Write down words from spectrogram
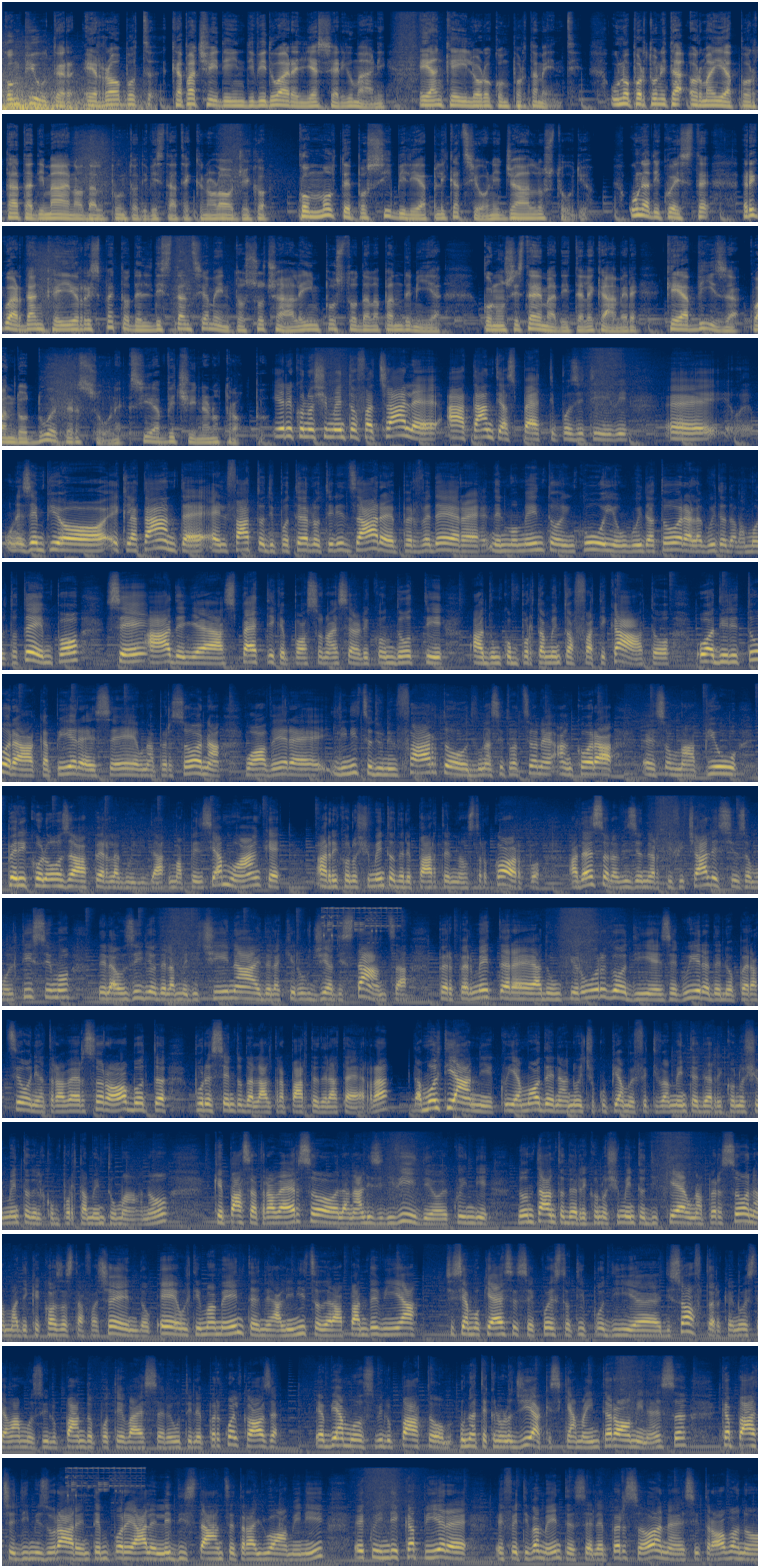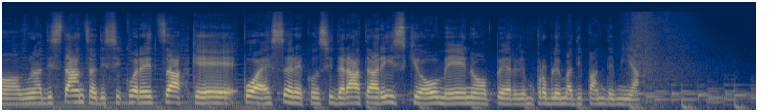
Computer e robot capaci di individuare gli esseri umani e anche i loro comportamenti. Un'opportunità ormai a portata di mano dal punto di vista tecnologico, con molte possibili applicazioni già allo studio. Una di queste riguarda anche il rispetto del distanziamento sociale imposto dalla pandemia, con un sistema di telecamere che avvisa quando due persone si avvicinano troppo. Il riconoscimento facciale ha tanti aspetti positivi. Eh, un esempio eclatante è il fatto di poterlo utilizzare per vedere nel momento in cui un guidatore ha la guida da molto tempo se ha degli aspetti che possono essere ricondotti ad un comportamento affaticato o addirittura capire se una persona può avere l'inizio di un infarto o di una situazione ancora eh, insomma, più pericolosa per la guida. Ma pensiamo anche al riconoscimento delle parti del nostro corpo. Adesso la visione artificiale si usa moltissimo nell'ausilio della medicina e della chirurgia a distanza per permettere ad un chirurgo di eseguire delle operazioni attraverso robot pur essendo dall'altra parte della Terra. Da molti anni qui a Modena noi ci occupiamo effettivamente del riconoscimento del comportamento umano che passa attraverso l'analisi di video e quindi non tanto del riconoscimento di chi è una persona ma di che cosa sta facendo. E ultimamente all'inizio della pandemia ci siamo chiesti se questo tipo di, eh, di software che noi stavamo sviluppando poteva essere utile per qualcosa e abbiamo sviluppato una tecnologia che si chiama Interhomines capace di misurare in tempo reale le distanze tra gli uomini e quindi capire effettivamente se le persone si trovano a una distanza di sicurezza che può essere considerata a rischio o meno per un problema di pandemia.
